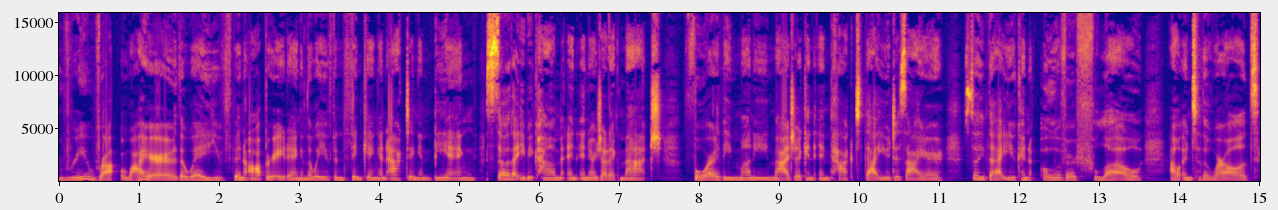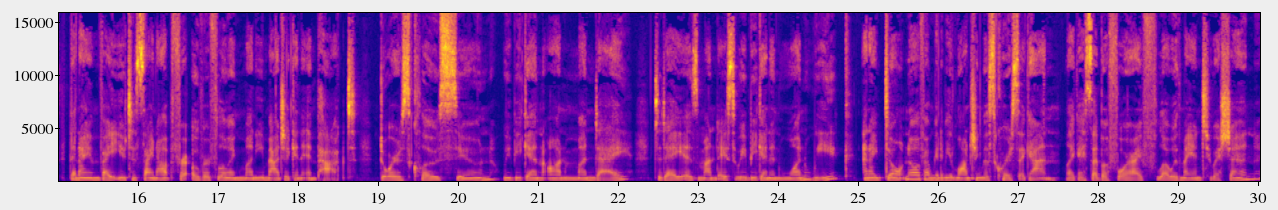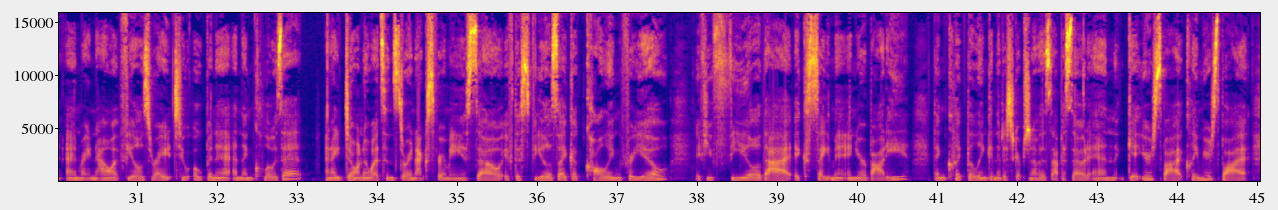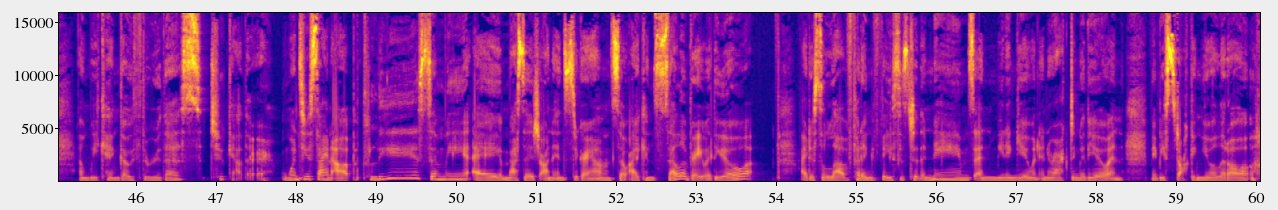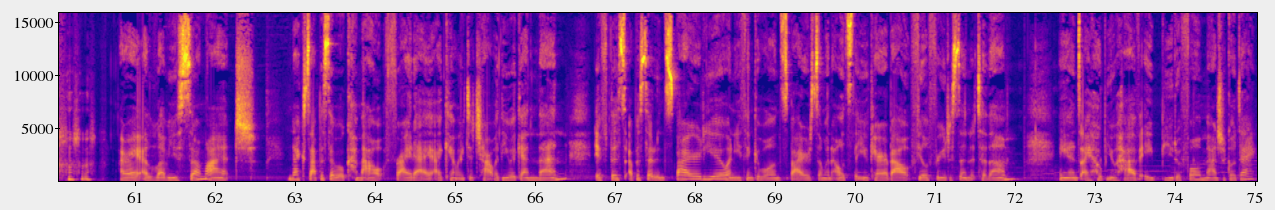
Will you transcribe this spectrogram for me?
rewire the way you've been operating and the way you've been thinking and acting and being so that you become an energetic match for the money, magic, and impact that you desire so that you can overflow out into the world, then I invite you to sign up for Overflowing Money, Magic, and Impact. Doors close soon. We begin on Monday. Today is Monday, so we begin in one week. And I don't know if I'm going to be launching this course again. Like I said before, I flow with my intuition, and right now it feels right to open it and then close it. And I don't know what's in store next for me. So, if this feels like a calling for you, if you feel that excitement in your body, then click the link in the description of this episode and get your spot, claim your spot, and we can go through this together. Once you sign up, please send me a message on Instagram so I can celebrate with you. I just love putting faces to the names and meeting you and interacting with you and maybe stalking you a little. All right, I love you so much. Next episode will come out Friday. I can't wait to chat with you again then. If this episode inspired you and you think it will inspire someone else that you care about, feel free to send it to them. And I hope you have a beautiful, magical day.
